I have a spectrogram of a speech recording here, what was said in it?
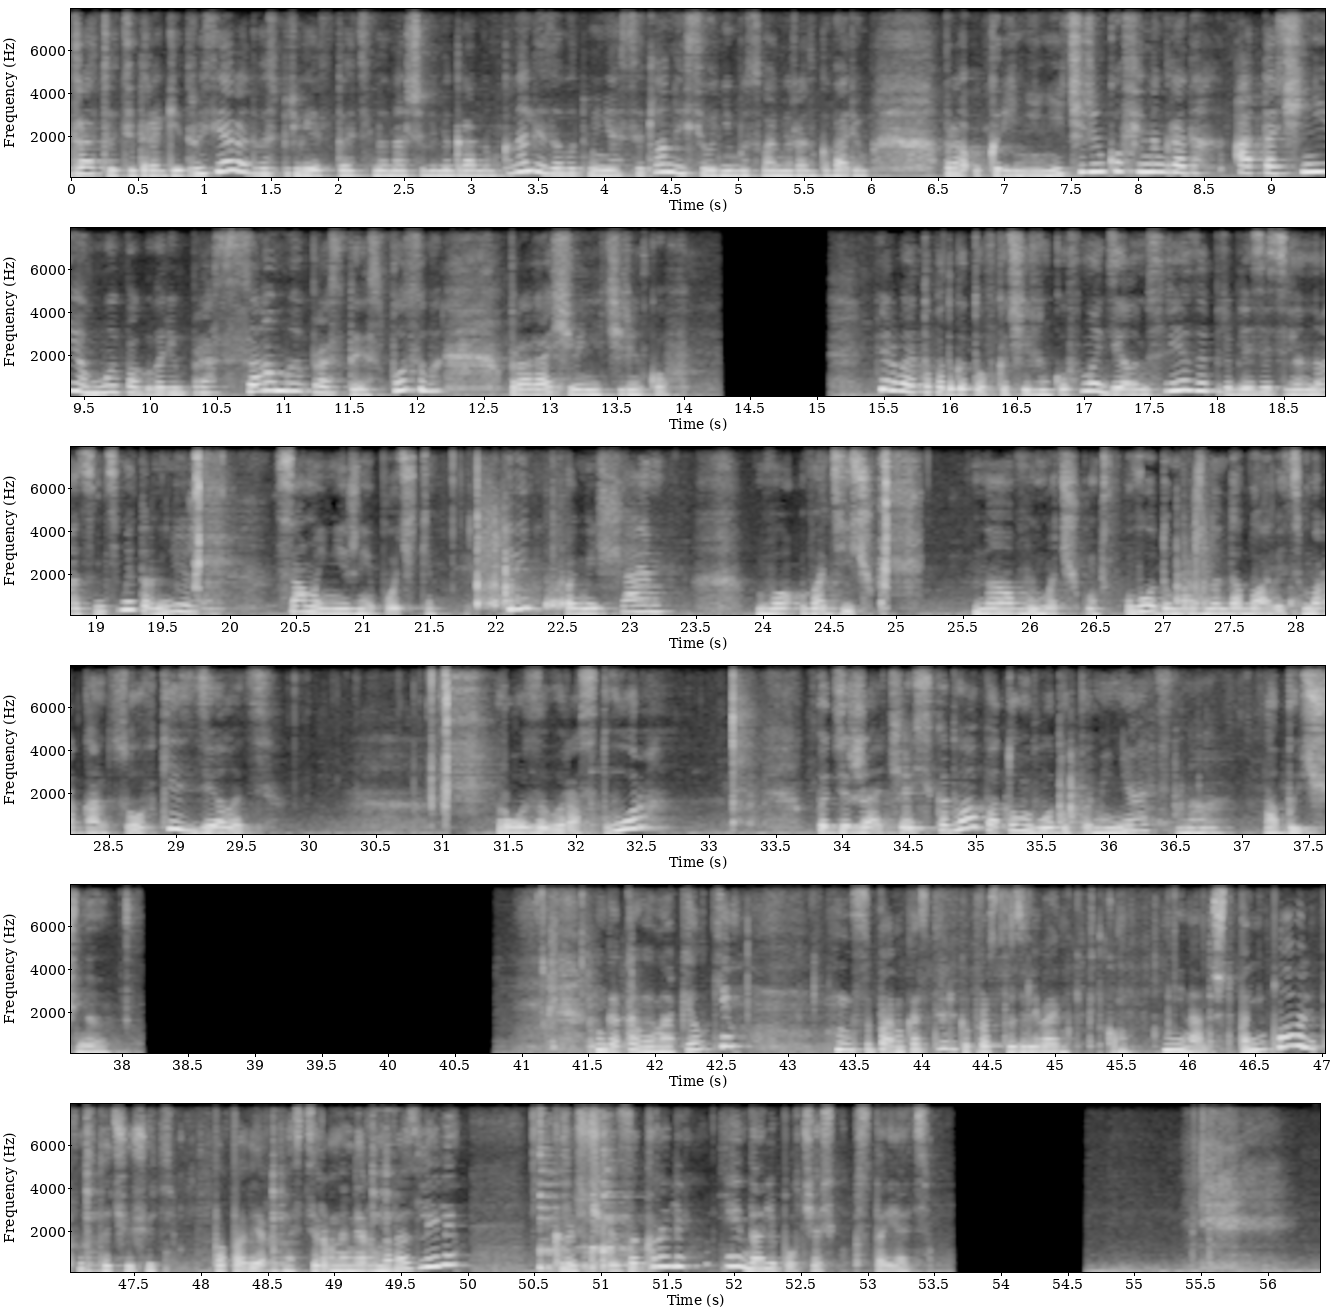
Здравствуйте, дорогие друзья! Рада вас приветствовать на нашем виноградном канале. Зовут меня Светлана, и сегодня мы с вами разговариваем про укоренение черенков винограда, а точнее мы поговорим про самые простые способы проращивания черенков. Первое – это подготовка черенков. Мы делаем срезы приблизительно на сантиметр ниже самой нижней почки и помещаем в водичку на вымочку. Воду можно добавить марганцовки, сделать розовый раствор, подержать часика два, потом воду поменять на обычную. Готовим опилки. Насыпаем кастрюльку, просто заливаем кипятком. Не надо, чтобы они плавали, просто чуть-чуть по поверхности равномерно разлили, крышечкой закрыли и дали полчасика постоять.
